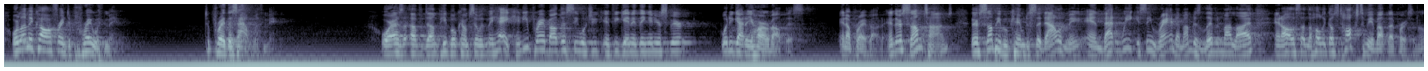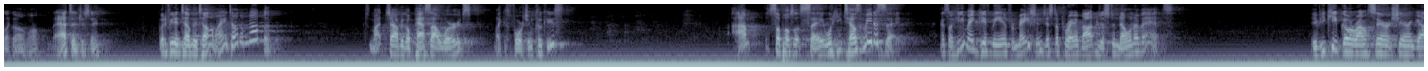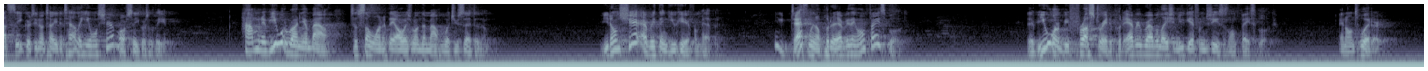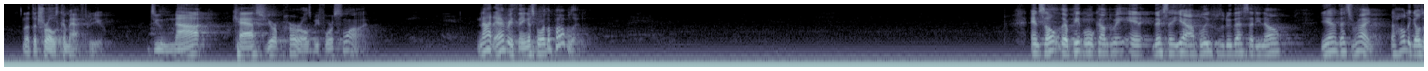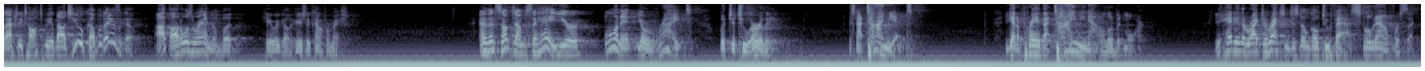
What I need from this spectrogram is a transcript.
Or let me call a friend to pray with me, to pray this out with me. Or as I've done, people come sit with me, hey, can you pray about this? See what you if you get anything in your spirit? What do you got in your heart about this? And I'll pray about it. And there's sometimes, there's some people who came to sit down with me, and that week it seemed random. I'm just living my life, and all of a sudden the Holy Ghost talks to me about that person. I'm like, oh, well, that's interesting. But if you didn't tell me to tell him, I ain't told him nothing. It's my job to go pass out words like it's fortune cookies. I'm supposed to say what he tells me to say. And so he may give me information just to pray about just to know in advance. If you keep going around sharing God's secrets, he don't tell you to tell it, he won't share more secrets with you. How many of you would run your mouth to someone if they always run their mouth with what you said to them? You don't share everything you hear from heaven. You definitely don't put everything on Facebook. If you want to be frustrated, put every revelation you get from Jesus on Facebook and on Twitter. Let the trolls come after you. Do not cast your pearls before swine. Not everything is for the public. And so there are people who come to me and they say, Yeah, I believe to do that. I said, You know, yeah, that's right. The Holy Ghost actually talked to me about you a couple days ago. I thought it was random, but here we go. Here's your confirmation. And then sometimes say, Hey, you're on it, you're right, but you're too early. It's not time yet. You got to pray that timing out a little bit more. You're heading in the right direction, just don't go too fast. Slow down for a second.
